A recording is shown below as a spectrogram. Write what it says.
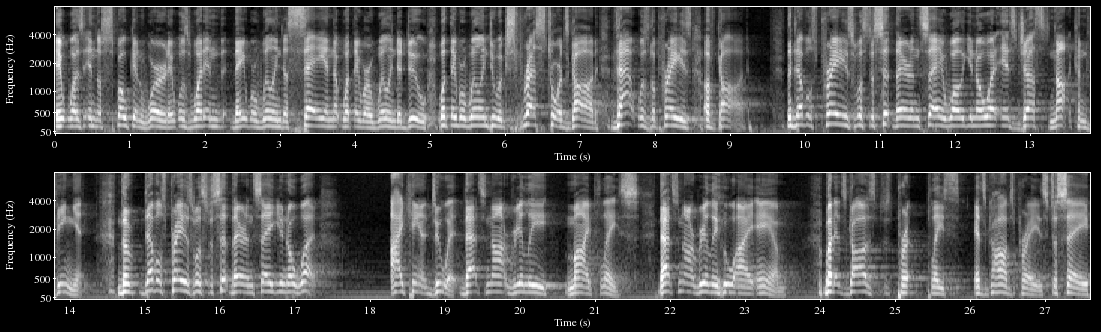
It was in the spoken word. It was what in, they were willing to say and that what they were willing to do, what they were willing to express towards God. That was the praise of God. The devil's praise was to sit there and say, well, you know what? It's just not convenient. The devil's praise was to sit there and say, you know what? I can't do it. That's not really my place. That's not really who I am. But it's God's place it's God's praise to say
